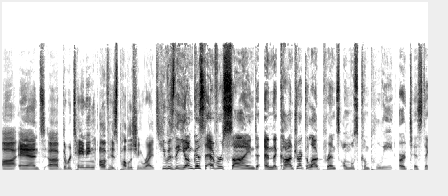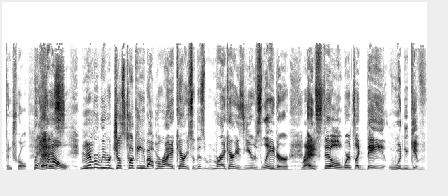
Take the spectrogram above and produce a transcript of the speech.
Uh, and uh, the retaining of his publishing rights. He was the youngest ever signed, and the contract allowed Prince almost complete artistic control. But That is- how? remember, we were just talking about Mariah Carey, so this Mariah Carey is years later, Right. and still, where it's like they wouldn't give.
